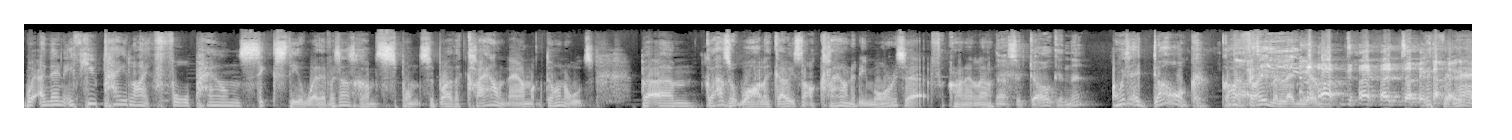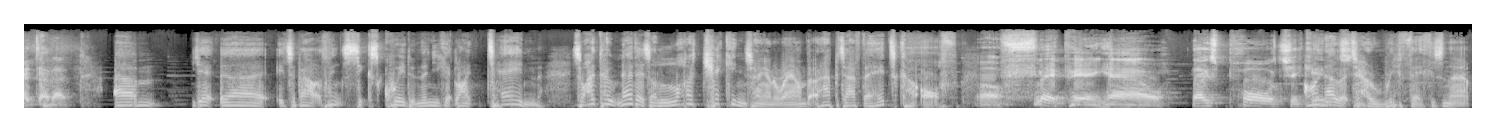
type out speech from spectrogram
Well, and then if you pay like four pounds sixty or whatever, it sounds like I'm sponsored by the clown now, McDonald's. But um, 'cause that was a while ago. It's not a clown anymore, is it? For crying out loud! That's a dog, isn't it? Oh, is it a dog? God, very millennium. I don't know. I don't know. Yeah, uh, it's about I think six quid, and then you get like ten. So I don't know. There's a lot of chickens hanging around that are happy to have their heads cut off. Oh, flipping hell. Those poor chickens. I know it's horrific, isn't it?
